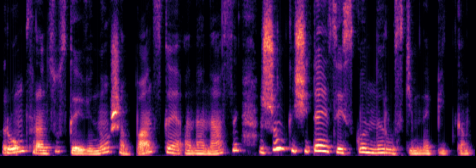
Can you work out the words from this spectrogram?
ром, французское вино, шампанское, ананасы, жжонка считается исконно русским напитком.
